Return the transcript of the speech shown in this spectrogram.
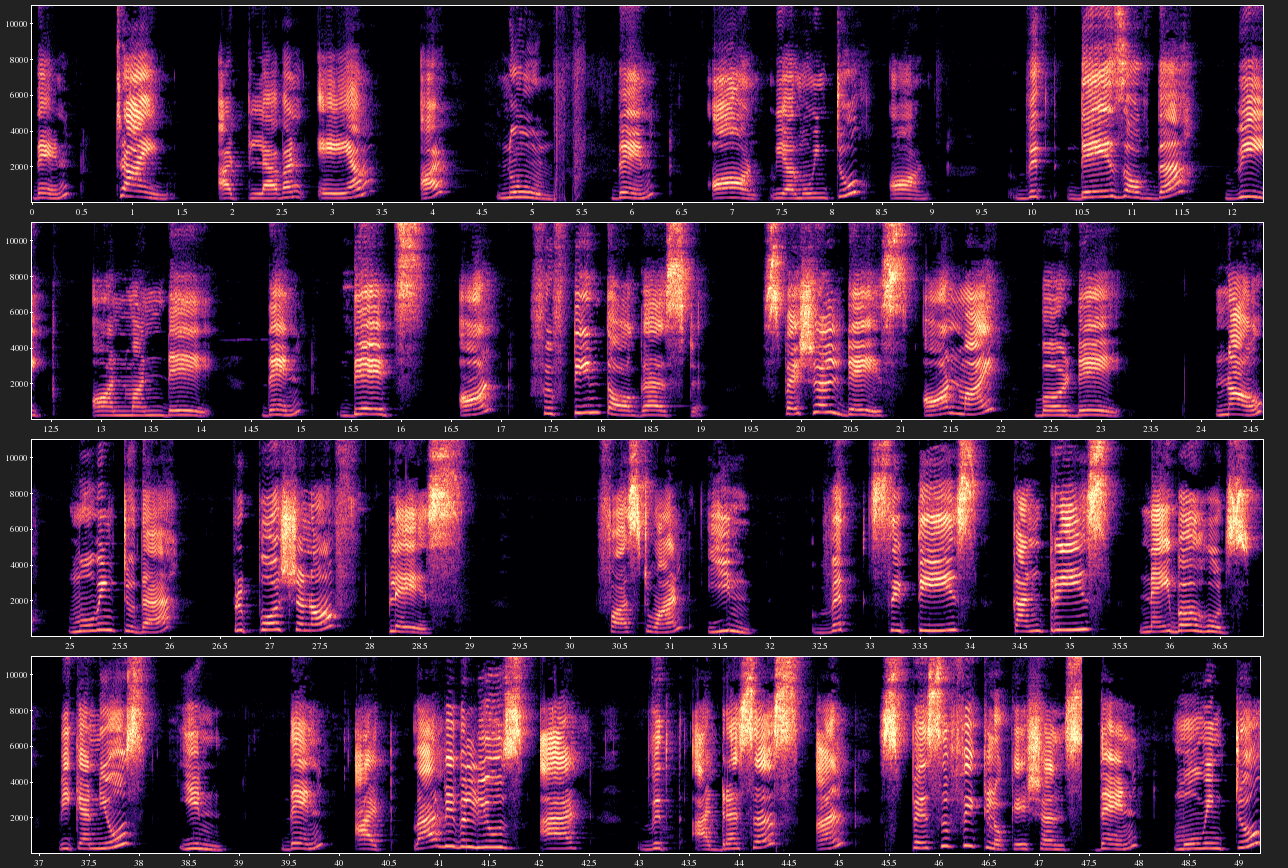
Then time at 11 a.m. at noon. Then on. We are moving to on. With days of the week on Monday. Then dates on 15th August. Special days on my birthday. Now moving to the preposition of place. First one in with cities, countries, neighborhoods. We can use in. Then at where we will use at with addresses and specific locations. Then moving to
